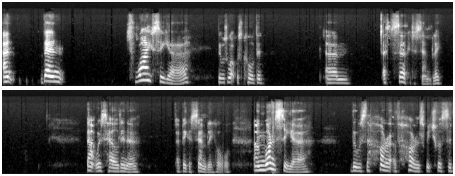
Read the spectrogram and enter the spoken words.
And then twice a year, there was what was called a um, a circuit assembly. That was held in a, a big assembly hall. And once a year, there was the horror of horrors, which was the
